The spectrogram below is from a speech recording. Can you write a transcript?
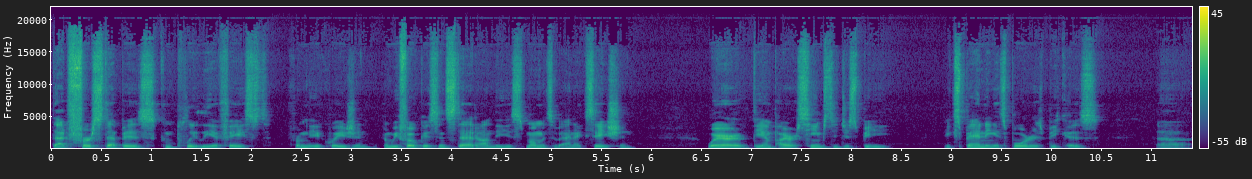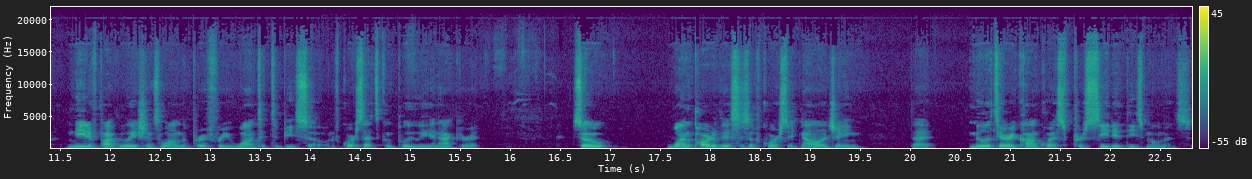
that first step is completely effaced from the equation. And we focus instead on these moments of annexation where the empire seems to just be expanding its borders because uh, native populations along the periphery want it to be so. And of course, that's completely inaccurate. So, one part of this is, of course, acknowledging that military conquest preceded these moments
